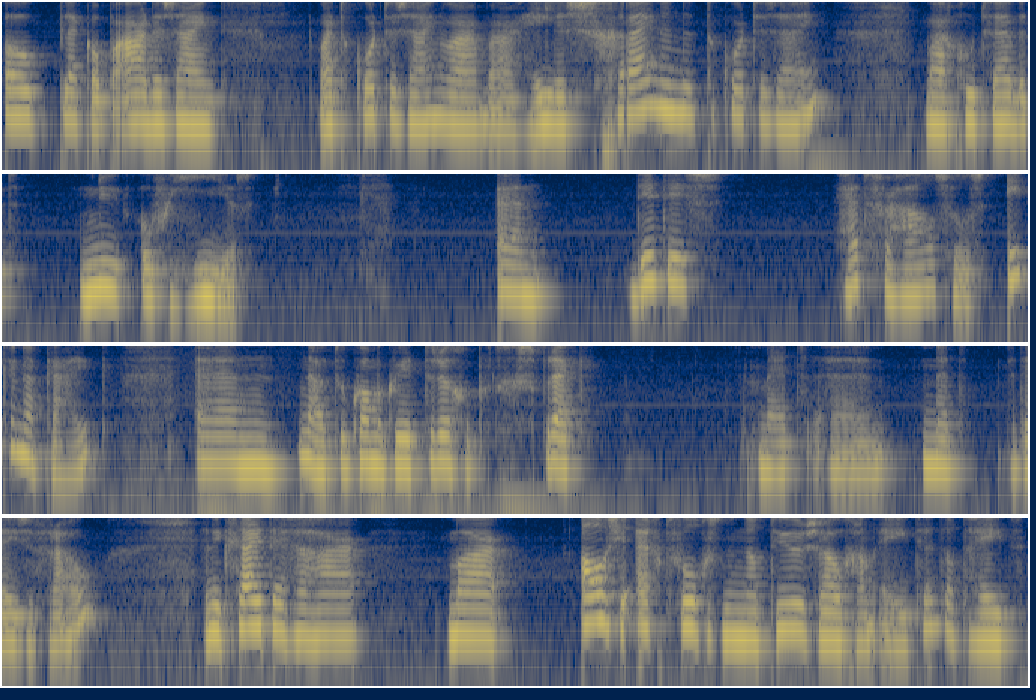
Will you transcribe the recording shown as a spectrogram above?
ook plekken op aarde zijn waar tekorten zijn, waar, waar hele schrijnende tekorten zijn. Maar goed, we hebben het nu over hier. En dit is het verhaal zoals ik er naar kijk. En nou, toen kwam ik weer terug op het gesprek met, uh, met, met deze vrouw. En ik zei tegen haar, maar als je echt volgens de natuur zou gaan eten, dat heet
